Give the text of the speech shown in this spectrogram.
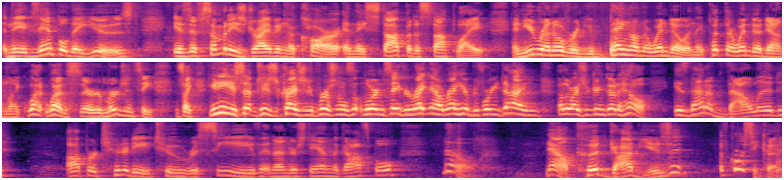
And the example they used is if somebody's driving a car and they stop at a stoplight and you run over and you bang on their window and they put their window down, like, what? What? It's their emergency. It's like, you need to accept Jesus Christ as your personal Lord and Savior right now, right here before you die, otherwise you're going to go to hell. Is that a valid opportunity to receive and understand the gospel? No. Now, could God use it? Of course he could.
